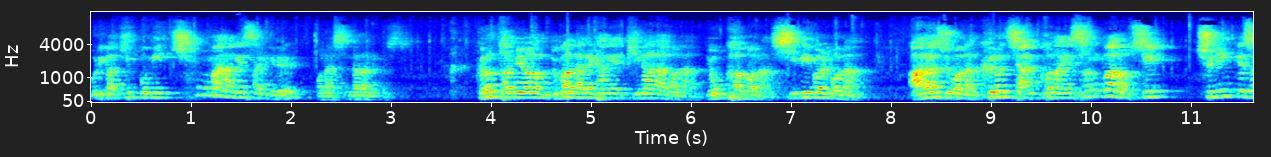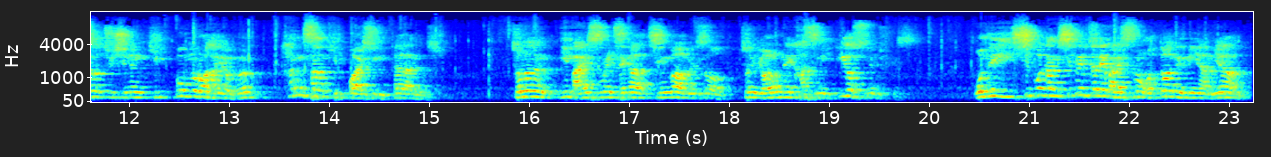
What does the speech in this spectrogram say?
우리가 기쁨이 충만하게 살기를 원하신다는 것이죠. 그렇다면 누가 나를 향해 비난하거나 욕하거나 시비 걸거나 알아주거나 그렇지 않거나에 상관없이 주님께서 주시는 기쁨으로 하여금 항상 기뻐할 수 있다는 것입니다. 저는 이 말씀을 제가 증거하면서 저는 여러분의 가슴이 뛰었으면 좋겠어요. 오늘 이 15장 11절의 말씀은 어떤 의미냐면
